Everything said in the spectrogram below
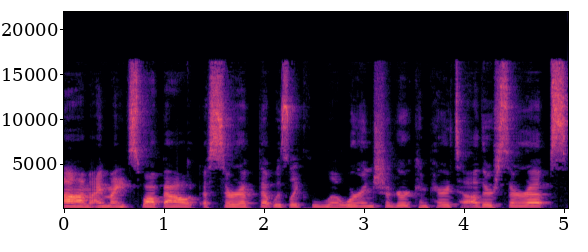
Um, I might swap out a syrup that was like lower in sugar compared to other syrups.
